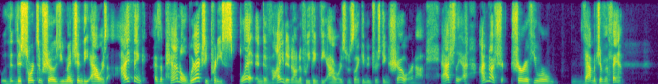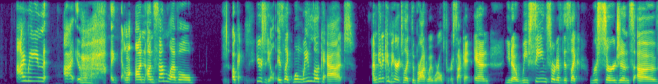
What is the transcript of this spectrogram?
the, the sorts of shows you mentioned the hours. I think as a panel, we're actually pretty split and divided on if we think the hours was like an interesting show or not. Ashley, I, I'm not su- sure if you were that much of a fan. I mean, I, I on on some level. Okay, here's the deal: is like when we look at. I'm going to compare it to like the Broadway world for a second. And, you know, we've seen sort of this like resurgence of,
